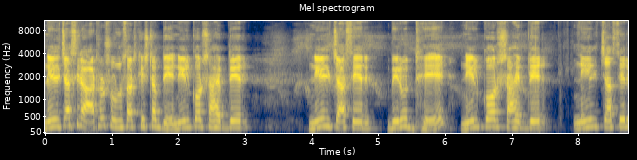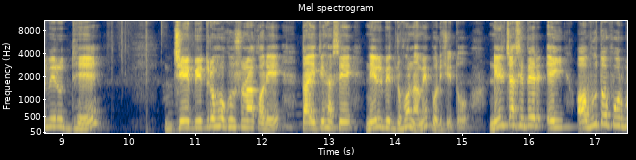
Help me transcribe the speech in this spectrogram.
নীল চাষিরা আঠারোশো উনষাট খ্রিস্টাব্দে নীলকর সাহেবদের নীল চাষের বিরুদ্ধে, নীলকর সাহেবদের নীল চাষের বিরুদ্ধে যে বিদ্রোহ ঘোষণা করে, তা ইতিহাসে নীল বিদ্রোহ নামে পরিচিত। নীল চাষিদের এই অভূতপূর্ব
